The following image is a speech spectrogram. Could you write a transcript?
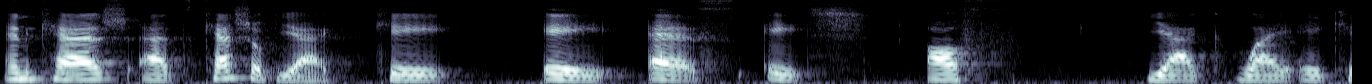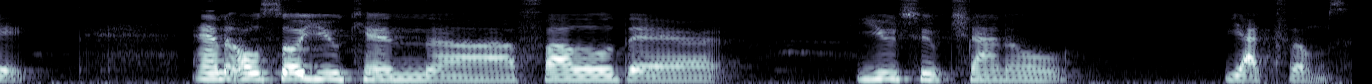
and Kash at Kash of Yak, K A S H of Yak, Y A K. And also, you can uh, follow their YouTube channel, Yak Films.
